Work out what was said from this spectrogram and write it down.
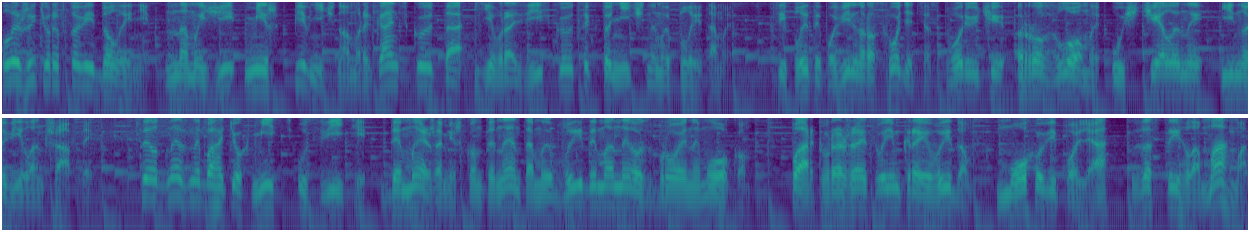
лежить у рифтовій долині на межі між північноамериканською та євразійською тектонічними плитами. Ці плити повільно розходяться, створюючи розломи, ущелини і нові ландшафти. Це одне з небагатьох місць у світі, де межа між континентами видима неозброєним оком. Парк вражає своїм краєвидом, мохові поля, застигла магма,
